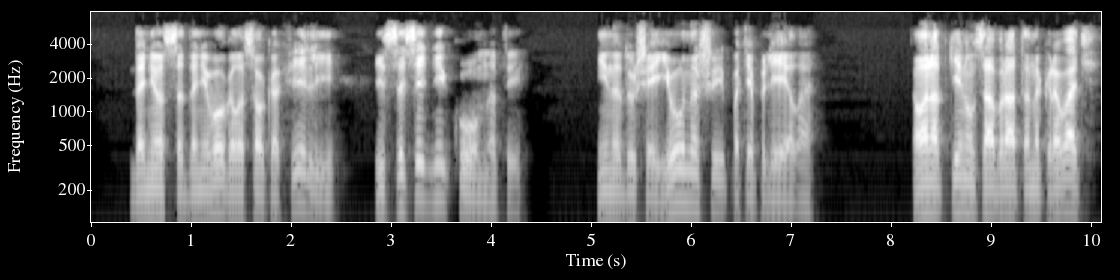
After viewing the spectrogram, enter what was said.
— донесся до него голосок Офелии из соседней комнаты, и на душе юноши потеплело. Он откинулся обратно на кровать,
